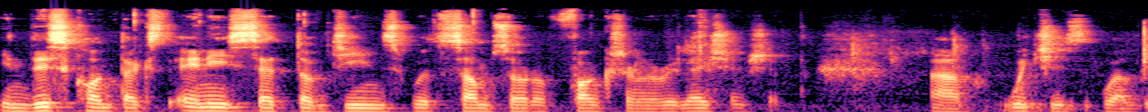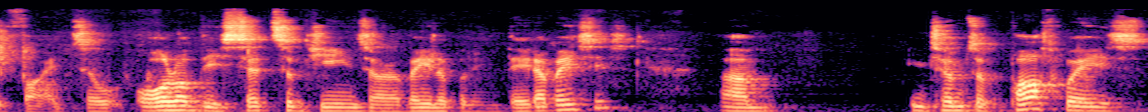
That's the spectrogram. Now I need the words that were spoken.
in this context any set of genes with some sort of functional relationship, uh, which is well defined. So all of these sets of genes are available in databases. Um, in terms of pathways,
